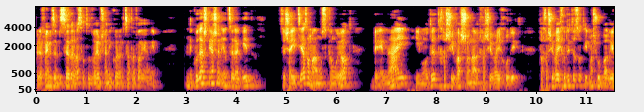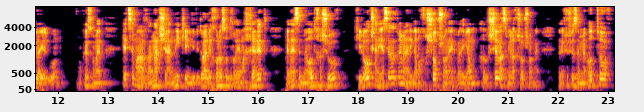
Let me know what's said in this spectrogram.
ולפעמים זה בסדר לעשות את הדברים שאני קורא להם קצת עבריינים. נקודה שנייה שאני ארצה להגיד זה שהיציאה הזו מהמוסכמויות בעיניי היא מעודדת חשיבה שונה וחשיבה ייחודית. והחשיבה הייחודית הזאת היא משהו בריא לארגון. אוקיי? זאת אומרת עצם ההבנה שאני כאינדיבידואל יכול לעשות דברים אחרת בעיניי זה מאוד חשוב כי לא רק שאני אעשה את הדברים האלה אני גם אחשוב שונה ואני גם ארשה לעצמי לחשוב שונה. ואני חושב שזה מאוד טוב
